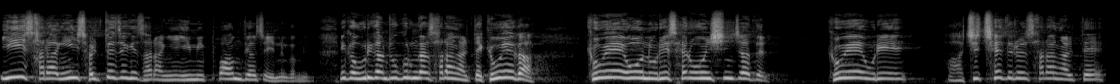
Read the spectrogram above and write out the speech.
이 사랑이 절대적인 사랑이 이미 포함되어져 있는 겁니다. 그러니까 우리가 누군가를 사랑할 때 교회가 교회에 온 우리 새로운 신자들, 교회 우리 아, 지체들을 사랑할 때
